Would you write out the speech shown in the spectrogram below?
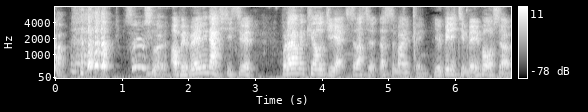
yeah. Seriously. I've been really nasty to him, but I haven't killed you yet, so that's a, that's the main thing. You've been hitting me more so.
